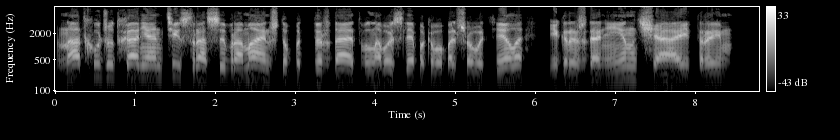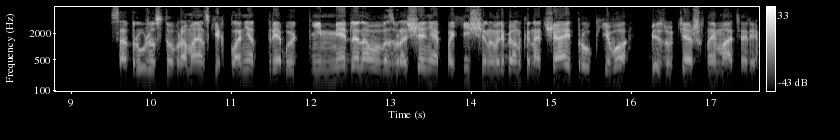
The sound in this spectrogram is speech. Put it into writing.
Надху Джудхани Антис расы Брамайн, что подтверждает волновой слепок его большого тела, и гражданин Чайтрым. Содружество браманских планет требует немедленного возвращения похищенного ребенка на Чайтру к его безутешной матери.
